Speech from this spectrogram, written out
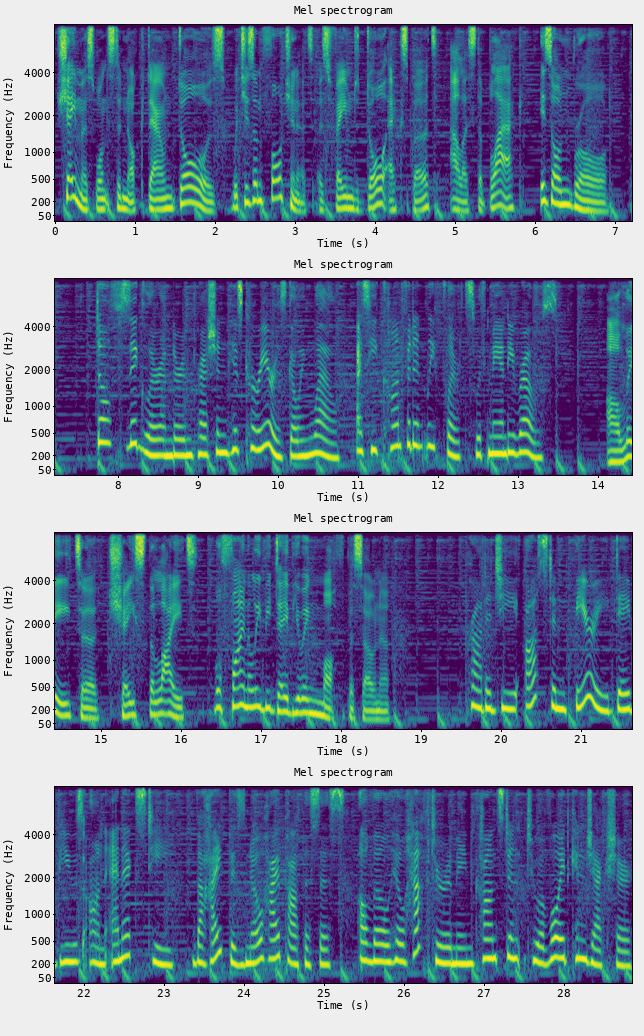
Sheamus wants to knock down doors, which is unfortunate as famed door expert Aleister Black is on Raw. Dolph Ziggler under impression his career is going well, as he confidently flirts with Mandy Rose. Ali to chase the light will finally be debuting Moth Persona. Prodigy Austin Theory debuts on NXT. The hype is no hypothesis, although he'll have to remain constant to avoid conjecture.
